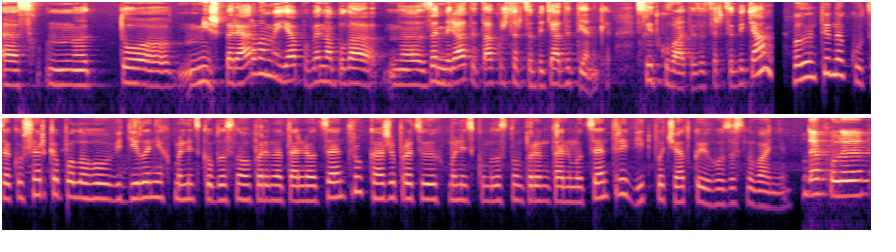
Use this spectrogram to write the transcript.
е, то між перервами я повинна була заміряти також серцебиття дитинки, слідкувати за серцебиттям. Валентина Куца, кошерка пологового відділення Хмельницького обласного перинатального центру, каже, працює у Хмельницькому обласному перинатальному центрі від початку його заснування. Деколи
